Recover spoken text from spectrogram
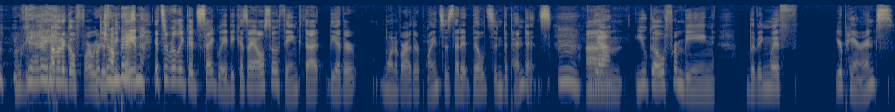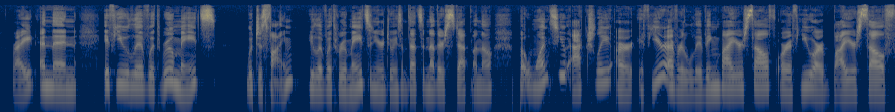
okay. I'm going to go forward We're just jumping. because it's a really good segue because I also think that the other one of our other points is that it builds independence. Mm, Um, yeah. You go from being living with your parents, right? And then if you live with roommates, which is fine, you live with roommates and you're doing something, that's another step on though. But once you actually are, if you're ever living by yourself or if you are by yourself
